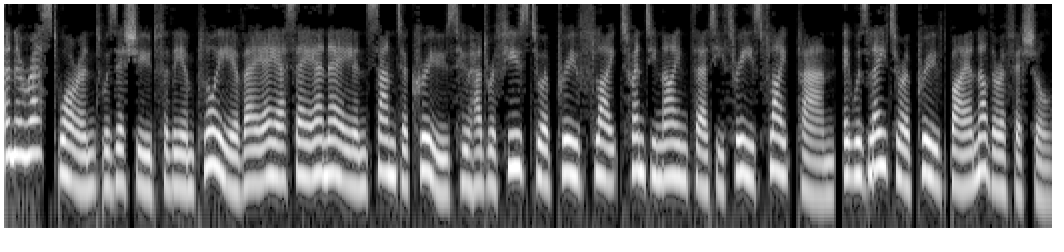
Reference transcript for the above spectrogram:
An arrest warrant was issued for the employee of AASANA in Santa Cruz who had refused to approve Flight 2933's flight plan, it was later approved by another official.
